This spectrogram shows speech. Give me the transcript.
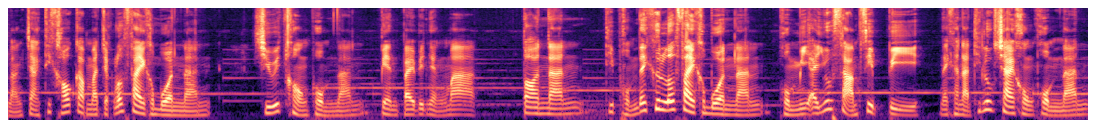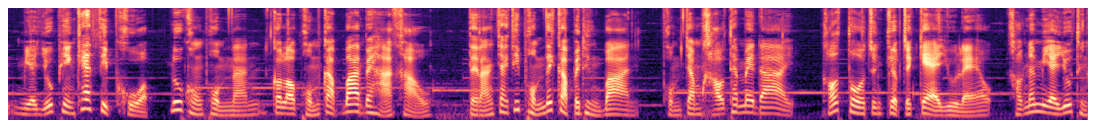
หลังจากที่เขากลับมาจากรถไฟขบวนนั้น ชีวิตของผมนั้นเปลี่ยนไปเป็นอย่างมาก ตอนนั้นที่ผมได้ขึ้นรถไฟขบวนนั้น ผมมีอายุ 30 ปี ในขณะที่ลูกชายของผมนั้นมีอายุเพียงแค่ 10 ขวบ ลูกของผมนั้นก็รอผมกลับบ้านไปหาเขา แต่หลังจากที่ผมได้กลับไปถึงบ้าน ผมจำเขาแทบไม่ได้เขาโตจนเกือบจะแก่อยู่แล้ว เขานั้นมีอายุถึง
